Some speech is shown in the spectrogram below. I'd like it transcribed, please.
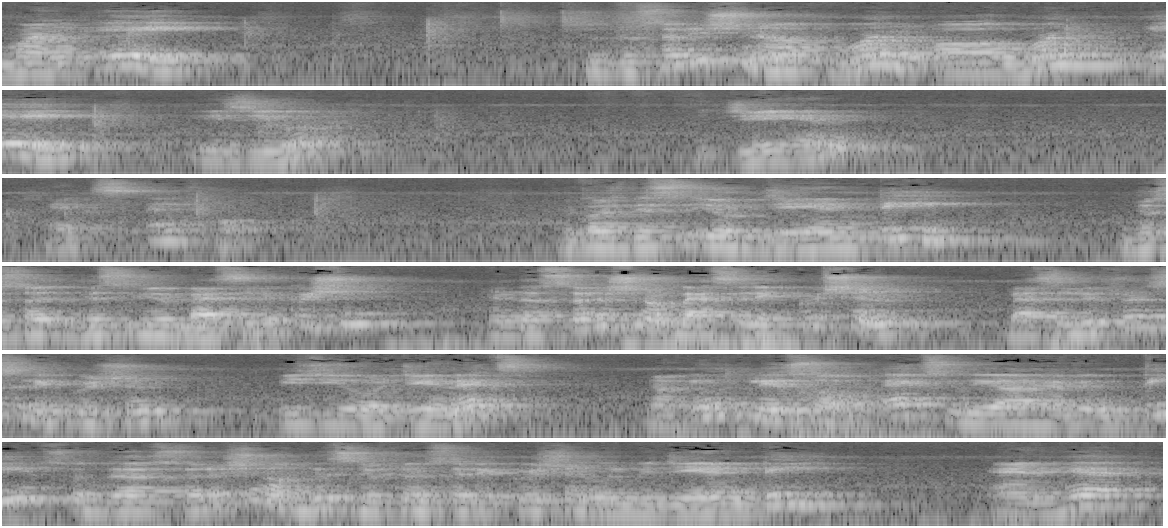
1a. So the solution of 1 or 1a is your Jn x alpha because this is your J and T this, this is your Bessel equation and the solution of Bessel equation Bessel differential equation is your J and x now in place of x we are having t so the solution of this differential equation will be j and t and here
